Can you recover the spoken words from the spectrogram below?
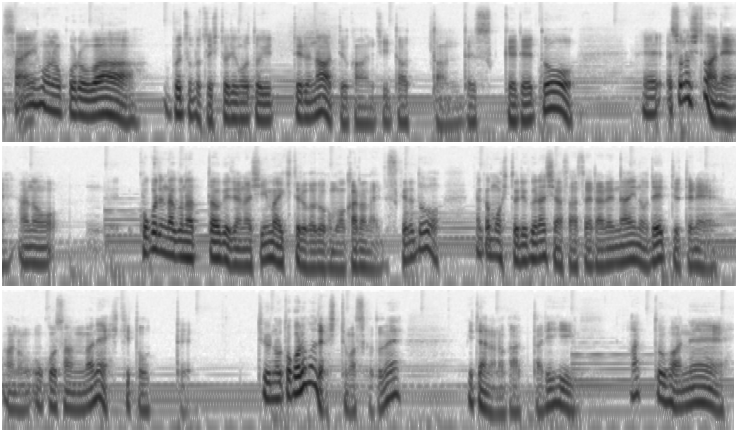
最後の頃はブツブツ独り言言ってるなっていう感じだったんですけれど、えー、その人はねあのここで亡くなったわけじゃないし今生きてるかどうかもわからないですけれどなんかもう一人暮らしはさせられないのでって言ってねあのお子さんがね引き取ってっていうのところまでは知ってますけどね。みたいなのがあったり、あとはね、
